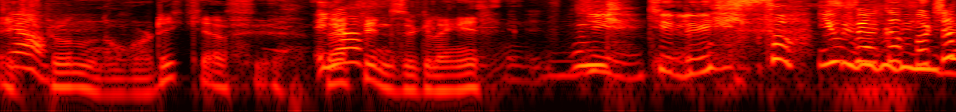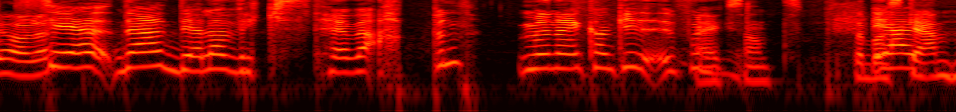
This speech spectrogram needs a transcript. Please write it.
Ja. HBO Nordic? Det Ja. finnes jo ikke lenger. Ty- Tydeligvis, da. Jo, for jeg kan fortsatt det. se Det er en del av Riks-TV-appen. Men jeg kan ikke for, Ja, ikke sant. Det er bare Jeg- scam.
